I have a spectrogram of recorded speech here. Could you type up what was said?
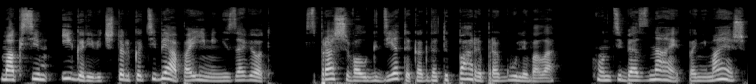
«Максим Игоревич только тебя по имени зовет. Спрашивал, где ты, когда ты пары прогуливала. Он тебя знает, понимаешь?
